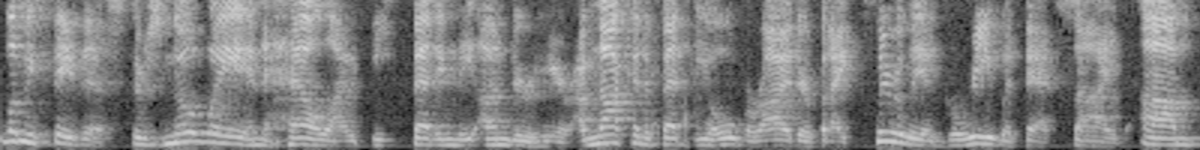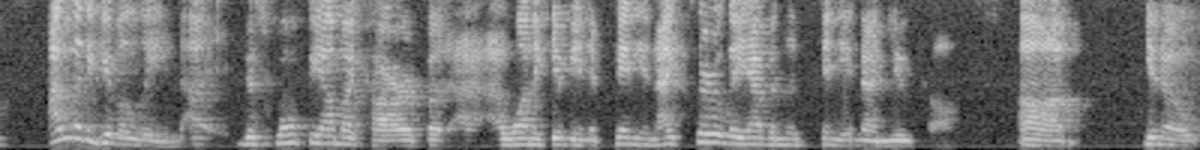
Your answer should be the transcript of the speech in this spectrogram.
let me say this: there's no way in hell I would be betting the under here. I'm not going to bet the over either, but I clearly agree with that side. Um, I'm going to give a lean. I, this won't be on my card, but I, want to give you an opinion. I clearly have an opinion on Utah. Uh, you know,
